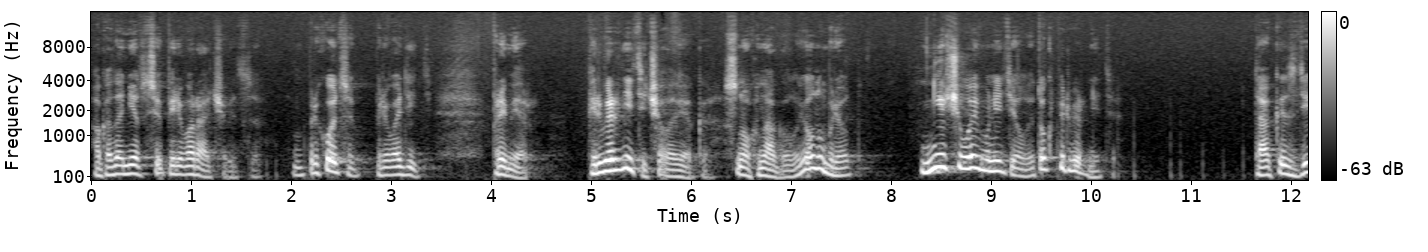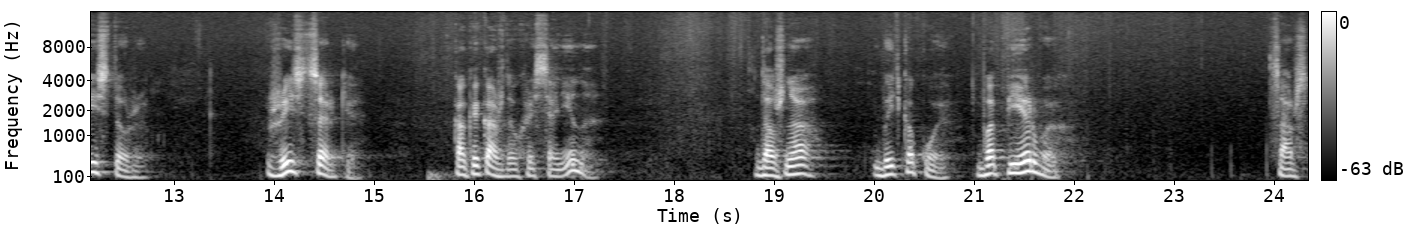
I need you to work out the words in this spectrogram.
А когда нет, все переворачивается. Приходится приводить пример. Переверните человека с ног на голову, и он умрет. Ничего ему не делай, только переверните. Так и здесь тоже. Жизнь церкви, как и каждого христианина, должна быть какой? Во-первых, царств,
